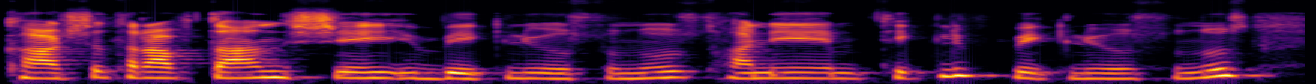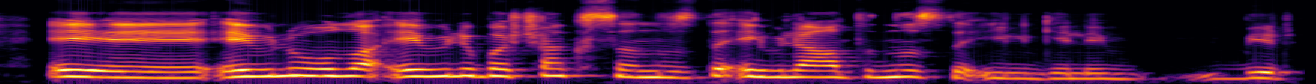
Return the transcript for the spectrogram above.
karşı taraftan şey bekliyorsunuz, hani, teklif bekliyorsunuz. Eee, evli ola evli başaksanız da evladınızla ilgili bir,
